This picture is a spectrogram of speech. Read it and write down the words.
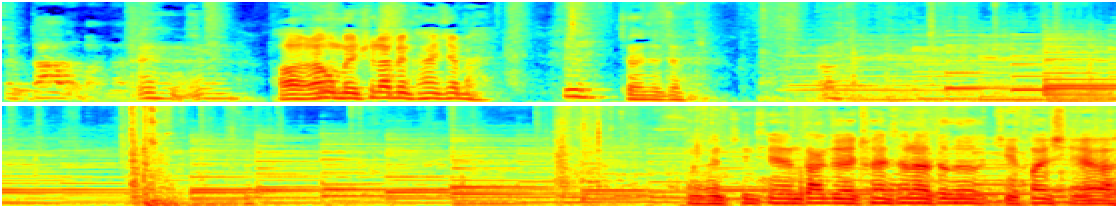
更大的吧？那嗯嗯，好，那我们去那边看一下吧。嗯，走走走。嗯，今天大哥穿上了这个解放鞋啊，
